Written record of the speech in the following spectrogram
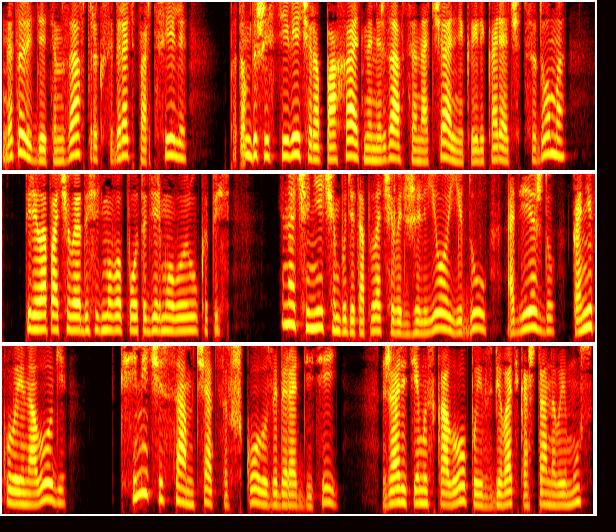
готовить детям завтрак, собирать портфели, потом до шести вечера пахать на мерзавца начальника или корячиться дома, перелопачивая до седьмого пота дерьмовую рукопись — Иначе нечем будет оплачивать жилье, еду, одежду, каникулы и налоги. К семи часам мчаться в школу забирать детей, жарить им эскалопы и взбивать каштановый мусс,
